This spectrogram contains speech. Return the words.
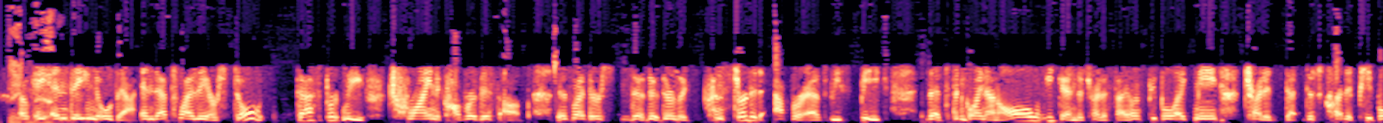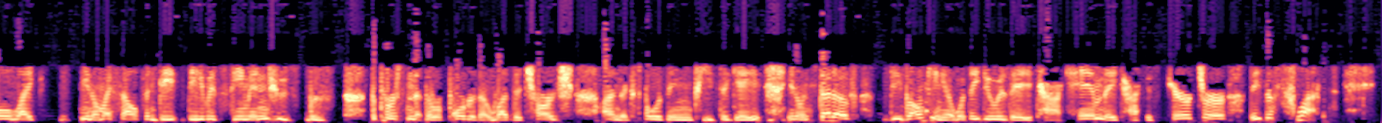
Amen. Okay, and they know that, and that's why they are so desperately trying to cover this up. That's why there's there's a concerted effort as we speak that's been going on all weekend to try to silence people like me, try to discredit people like you know myself and da- David Seaman, who was the person that the reporter that led the charge on exposing Pizzagate. You know, instead of debunking it, what they do is they attack him, they attack his character, they deflect,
